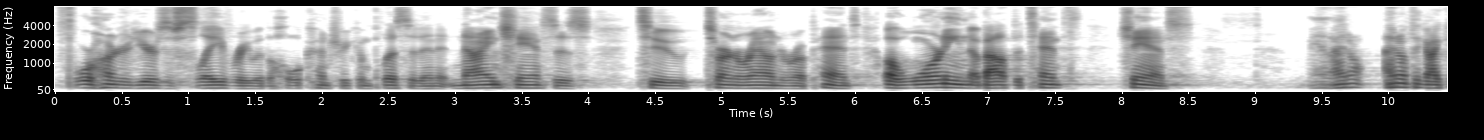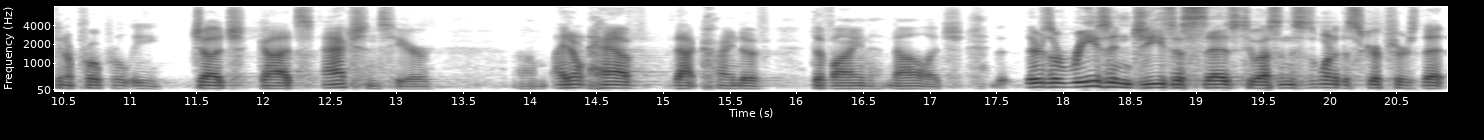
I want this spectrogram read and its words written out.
400 years of slavery with the whole country complicit in it, nine chances to turn around and repent, a warning about the 10th chance. Man, I don't, I don't think I can appropriately judge God's actions here. Um, I don't have that kind of divine knowledge. There's a reason Jesus says to us, and this is one of the scriptures that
